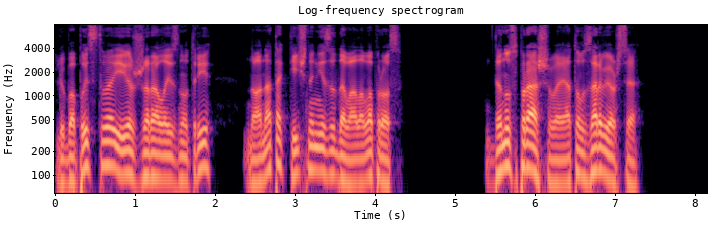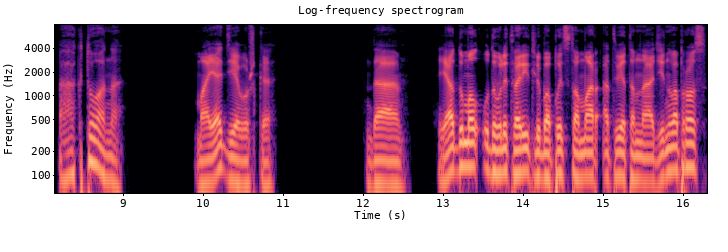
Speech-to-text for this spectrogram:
Любопытство ее сжирало изнутри, но она тактично не задавала вопрос. «Да ну спрашивай, а то взорвешься». «А кто она?» «Моя девушка». «Да, я думал удовлетворить любопытство Мар ответом на один вопрос.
